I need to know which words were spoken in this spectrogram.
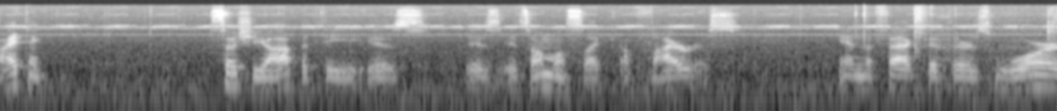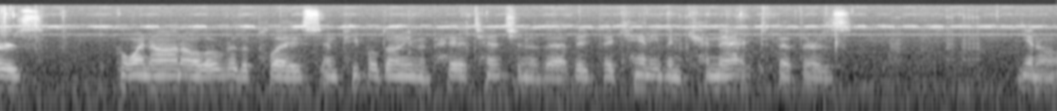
I think sociopathy is is it's almost like a virus, and the fact that there's wars going on all over the place and people don't even pay attention to that. They they can't even connect that there's you know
